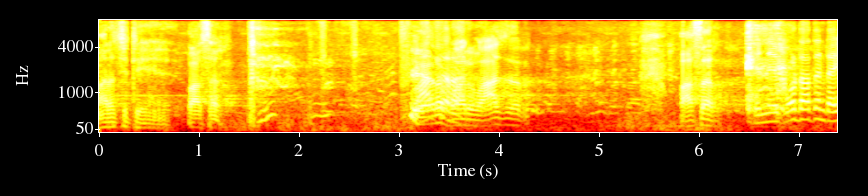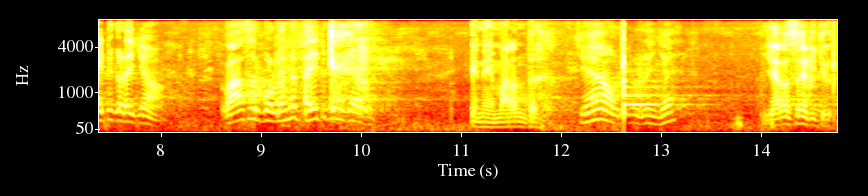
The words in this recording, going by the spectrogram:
மறைச்சிட்டேன் வாசர் பேர வாசரா? பாரு வாசர். வாசர். என்னைய போட்டால் தான் டைட்டு கிடைக்கும். வாசர் போடலன்னா டைட்டு கிடைக்காது. என்னை மறந்துரு ஏன் அப்படி சொல்கிறீங்க எரச அடிக்குது.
